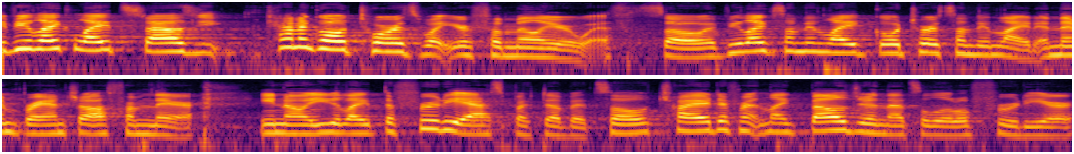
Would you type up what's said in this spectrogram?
if you like light styles, you kind of go towards what you're familiar with. So if you like something light, go towards something light, and then branch off from there. You know, you like the fruity aspect of it, so try a different like Belgian that's a little fruitier,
